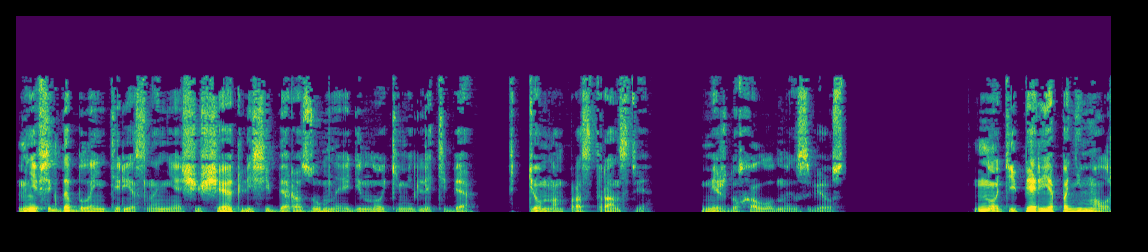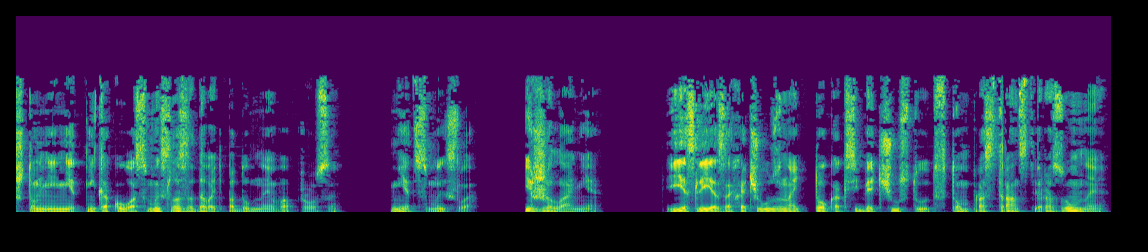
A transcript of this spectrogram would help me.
Мне всегда было интересно, не ощущают ли себя разумно и одинокими для тебя в темном пространстве между холодных звезд. Но теперь я понимал, что мне нет никакого смысла задавать подобные вопросы. Нет смысла. И желания. Если я захочу узнать то, как себя чувствуют в том пространстве разумные,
